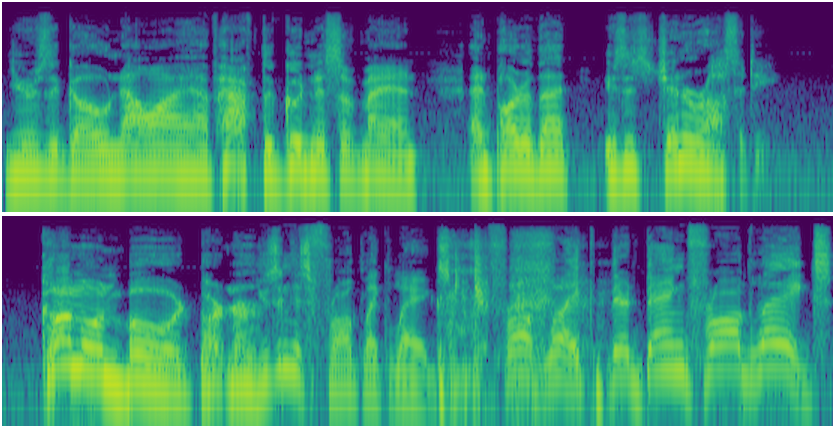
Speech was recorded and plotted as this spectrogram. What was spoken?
years ago, now I have half the goodness of man, and part of that is its generosity. Come on board, partner. Using his frog like legs. frog like? They're dang frog legs!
